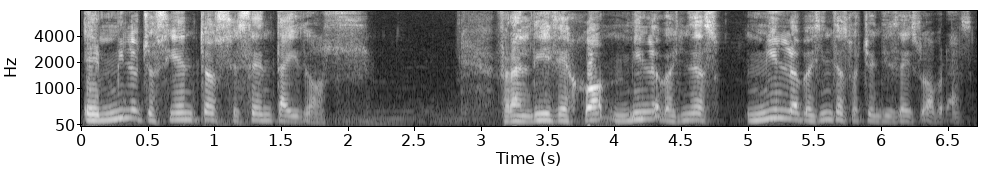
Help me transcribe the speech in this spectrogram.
en 1862. Franz Liszt dejó 1900 1986 obras.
